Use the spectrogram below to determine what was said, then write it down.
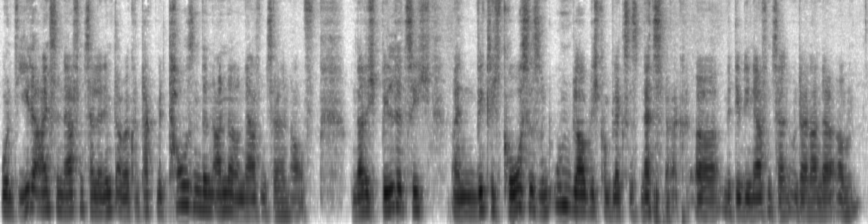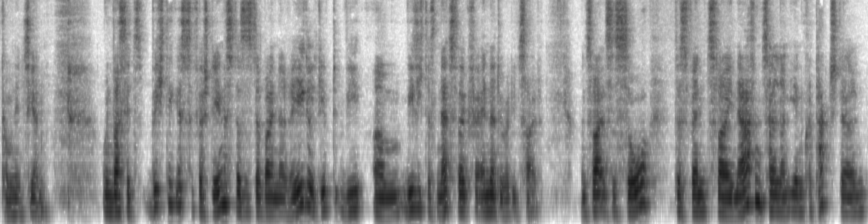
und jede einzelne Nervenzelle nimmt aber Kontakt mit tausenden anderen Nervenzellen auf. Und dadurch bildet sich ein wirklich großes und unglaublich komplexes Netzwerk, äh, mit dem die Nervenzellen untereinander ähm, kommunizieren. Und was jetzt wichtig ist zu verstehen, ist, dass es dabei eine Regel gibt, wie, ähm, wie sich das Netzwerk verändert über die Zeit. Und zwar ist es so, dass wenn zwei Nervenzellen an ihren Kontaktstellen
